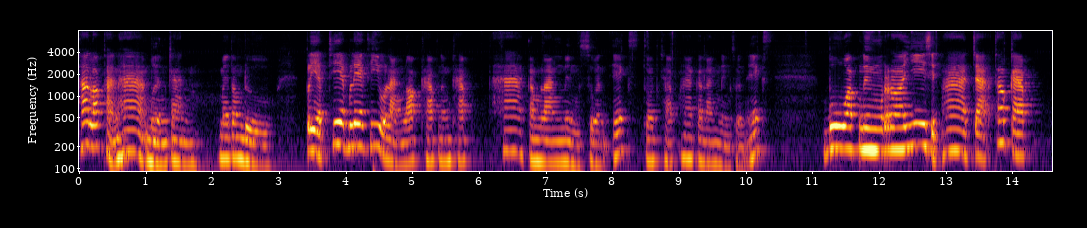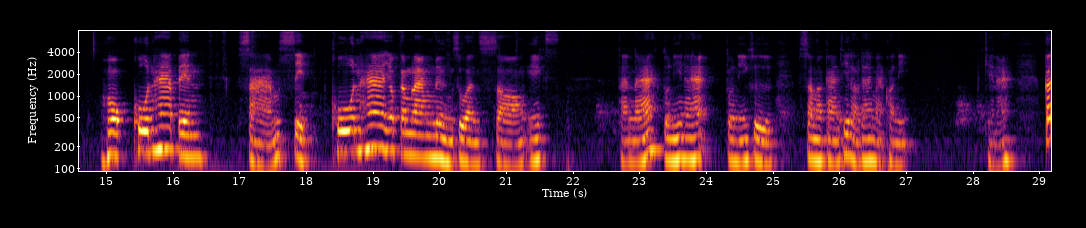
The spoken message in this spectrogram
ถ้าล็อกฐาน 5 เหมือนกันไม่ต้องดู เปรียบเทียบเลขที่อยู่หลังล็อกครับน้องครับ5กำลัง1ส่วน x โทษครับ5กำลัง1ส่วน x บวก 125 จะเท่ากับ 6 คูณ 5 เป็น 30 คูณ 5 ยกกำลัง 1 ส่วน 2x ทันนะ ตัวนี้นะฮะ ตัวนี้คือสมการที่เราได้มาข้อนี้ โอเคนะ ก็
